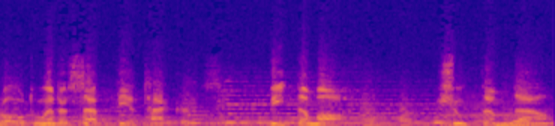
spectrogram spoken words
Patrol to intercept the attackers, beat them off, shoot them down.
